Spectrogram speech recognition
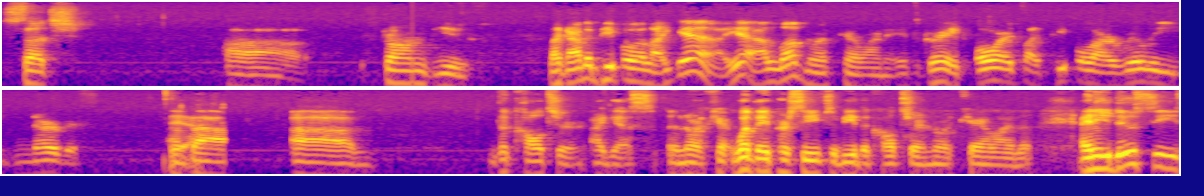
such uh, strong views. Like other people are like, yeah, yeah, I love North Carolina, it's great, or it's like people are really nervous yeah. about um, the culture, I guess, in North Carolina, what they perceive to be the culture in North Carolina, and you do see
